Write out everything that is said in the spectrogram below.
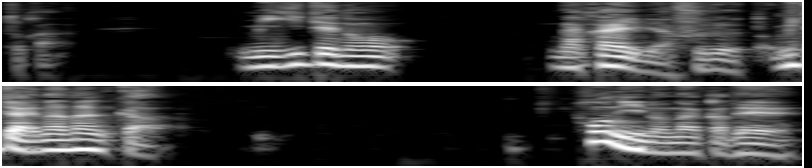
とか、右手の中指はフルートみたいななんか、本人の中で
